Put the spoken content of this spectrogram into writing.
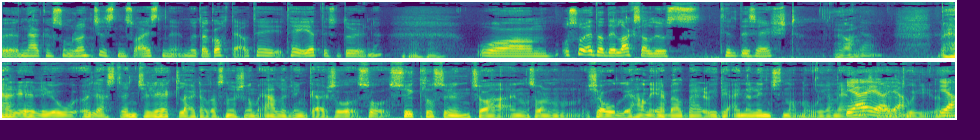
uh, nærkast som røntgesen så eisne nøyta godt av, det er etter så dyrene. Mm -hmm. og, og så er det det laksalus til dessert. Ja. ja. Men her er det jo øyla strenge regler der det snur om alle ringer, så, så syklusen til en sånn kjålig, han er vel bare i det ene ringen nå, og han er ja, ja, ja. tog. Ja,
